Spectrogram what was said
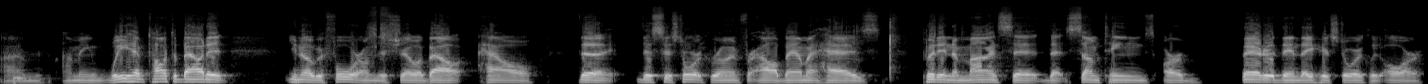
um, I mean, we have talked about it, you know, before on this show about how the this historic run for Alabama has put in a mindset that some teams are better than they historically are.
